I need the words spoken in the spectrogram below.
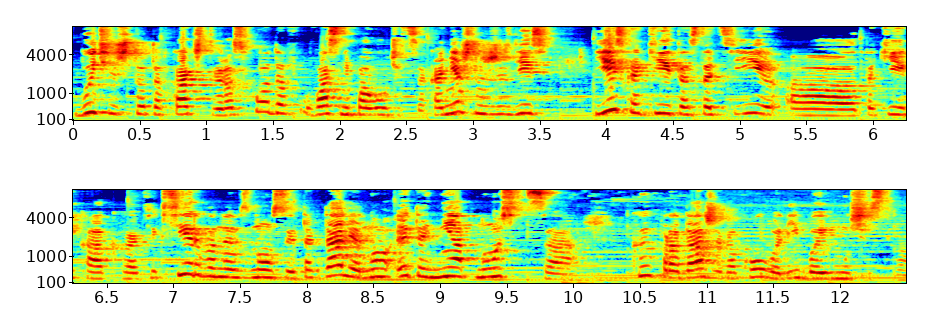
Вычесть что-то в качестве расходов у вас не получится. Конечно же, здесь есть какие-то статьи, э, такие как фиксированные взносы и так далее, но это не относится к продаже какого-либо имущества.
